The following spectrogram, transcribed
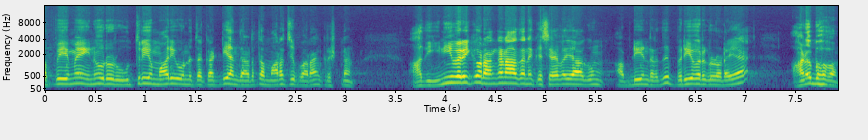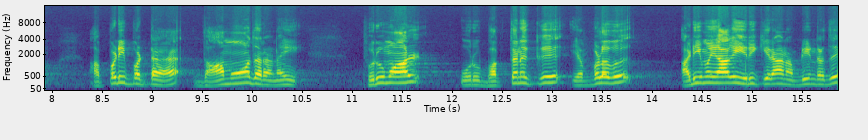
எப்பயுமே இன்னொரு ஒரு உத்திரிய மாதிரி ஒன்றத்தை கட்டி அந்த இடத்த மறைச்சி பாறான் கிருஷ்ணன். அது இனி வரைக்கும் ரங்கநாதனுக்கு சேவையாகும் அப்படின்றது பெரியவர்களுடைய அனுபவம். அப்படிப்பட்ட தாமோதரனை பெருமாள் ஒரு பக்தனுக்கு எவ்வளவு அடிமையாக இருக்கிறான் அப்படின்றது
